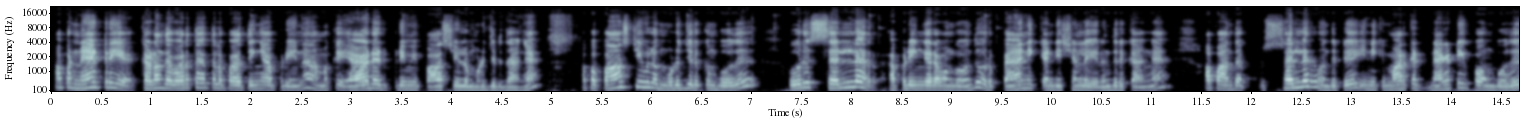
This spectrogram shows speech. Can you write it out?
அப்போ நேற்றைய கடந்த வர்த்தகத்தில் பார்த்தீங்க அப்படின்னா நமக்கு ஆடட் ப்ரீமி பாசிட்டிவில் முடிஞ்சிருந்தாங்க. அப்போ பாசிட்டிவில் முடிஞ்சிருக்கும் போது ஒரு செல்லர் அப்படிங்கிறவங்க வந்து ஒரு பேனிக் கண்டிஷனில் இருந்திருக்காங்க. அப்போ அந்த செல்லர் வந்துட்டு இன்னைக்கு மார்க்கெட் நெகட்டிவ் போகும்போது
